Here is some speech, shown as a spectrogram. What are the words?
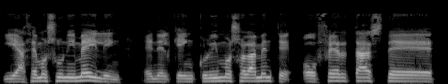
y hacemos un emailing en el que incluimos solamente ofertas de,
